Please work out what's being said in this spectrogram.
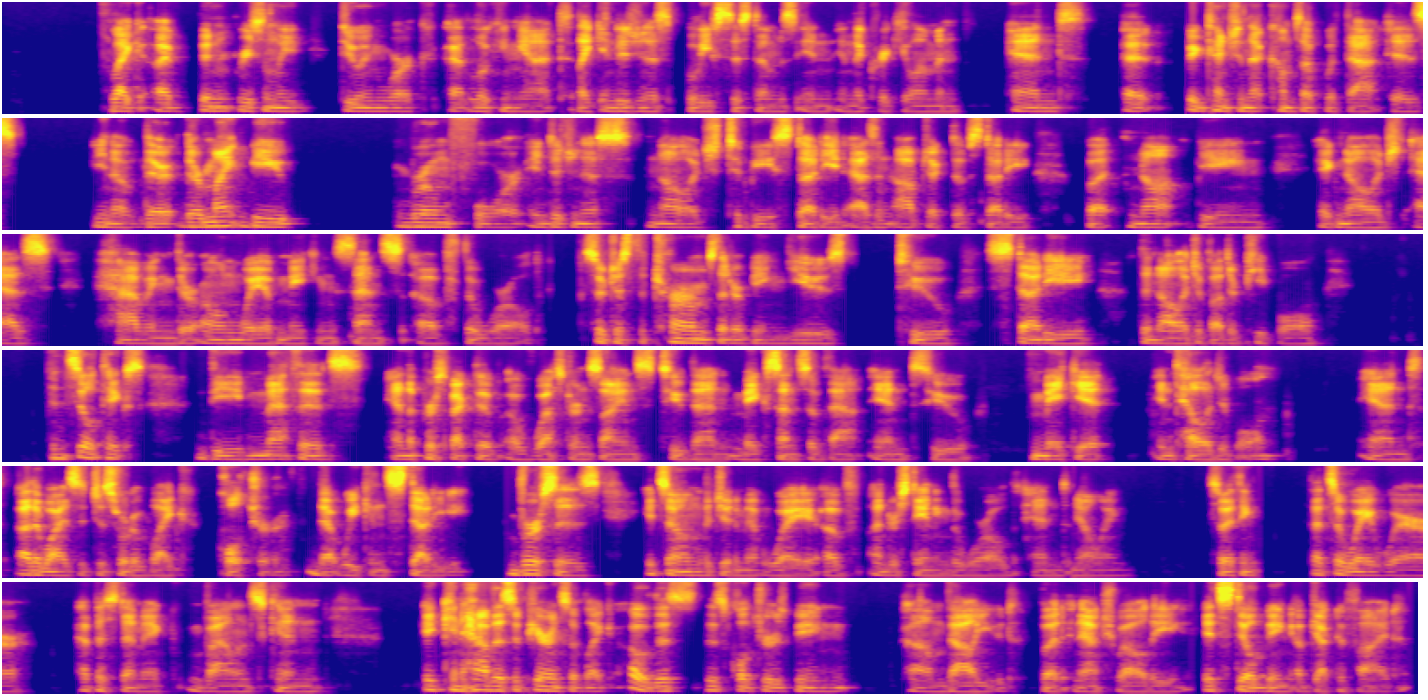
like I've been recently doing work at looking at like indigenous belief systems in in the curriculum and and a big tension that comes up with that is you know there there might be room for indigenous knowledge to be studied as an object of study but not being acknowledged as having their own way of making sense of the world so just the terms that are being used to study the knowledge of other people. It still takes the methods and the perspective of Western science to then make sense of that and to make it intelligible. And otherwise, it's just sort of like culture that we can study versus its own legitimate way of understanding the world and knowing. So I think that's a way where epistemic violence can it can have this appearance of like oh this this culture is being um, valued but in actuality it's still being objectified.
